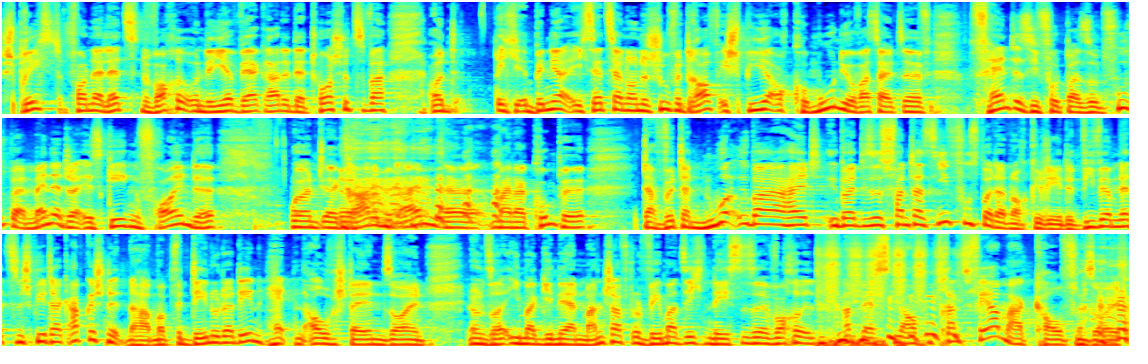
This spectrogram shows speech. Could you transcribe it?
sprichst von der letzten Woche und hier, wer gerade der Torschütze war. Und ich bin ja, ich setze ja noch eine Stufe drauf. Ich spiele ja auch Communio, was halt äh, Fantasy Football, so ein Fußballmanager ist gegen Freunde. Und äh, gerade mit einem äh, meiner Kumpel, da wird dann nur über halt über dieses Fantasiefußball dann noch geredet, wie wir am letzten Spieltag abgeschnitten haben, ob wir den oder den hätten aufstellen sollen in unserer imaginären Mannschaft und wem man sich nächste Woche am besten auf dem Transfermarkt kaufen sollte.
